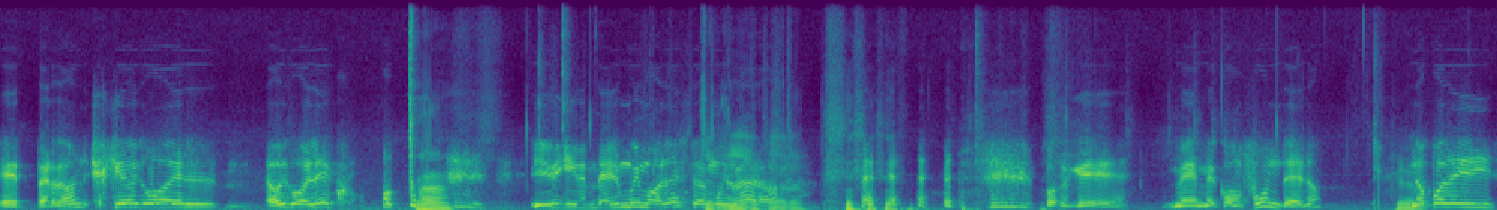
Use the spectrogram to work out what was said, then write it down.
Eh, perdón, es que oigo el, oigo el eco. Ah. y, es muy molesto, es muy raro. Porque me, confunde, ¿no? ¿No podéis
